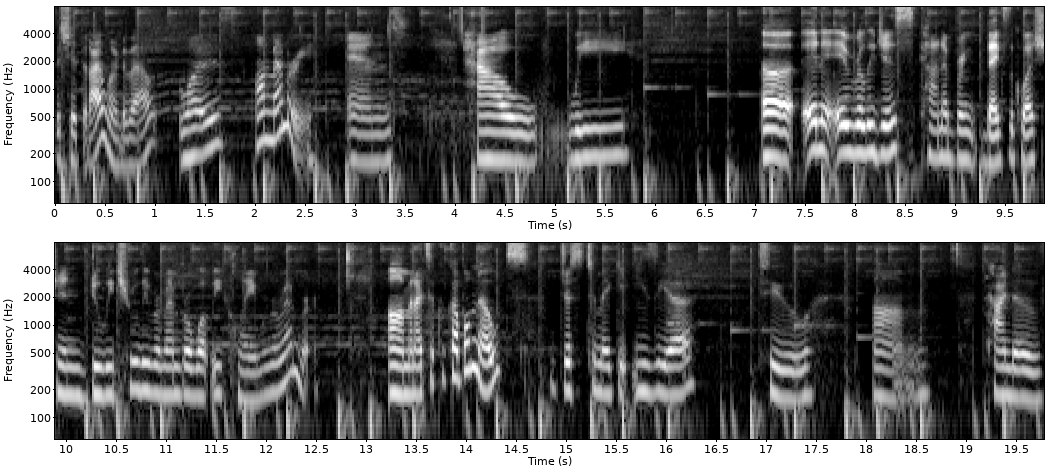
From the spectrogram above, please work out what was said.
the shit that I learned about was on memory and how we uh, and it really just kind of bring begs the question: Do we truly remember what we claim we remember? Um, and I took a couple notes just to make it easier to um, kind of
